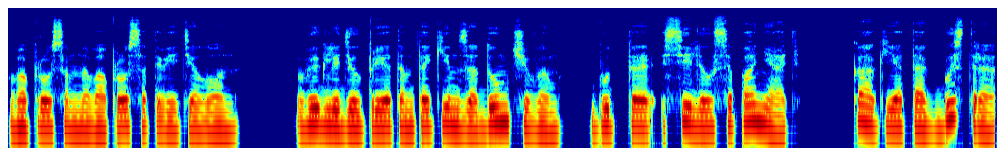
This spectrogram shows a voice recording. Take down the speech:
Вопросом на вопрос ответил он. Выглядел при этом таким задумчивым, будто силился понять, как я так быстро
